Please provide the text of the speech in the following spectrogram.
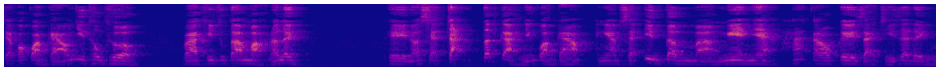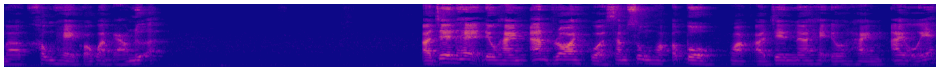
sẽ có quảng cáo như thông thường. Và khi chúng ta mở nó lên thì nó sẽ chặn tất cả những quảng cáo. Anh em sẽ yên tâm mà nghe nhạc hát karaoke giải trí gia đình mà không hề có quảng cáo nữa ở trên hệ điều hành Android của Samsung hoặc Apple hoặc ở trên ờ, hệ điều hành iOS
